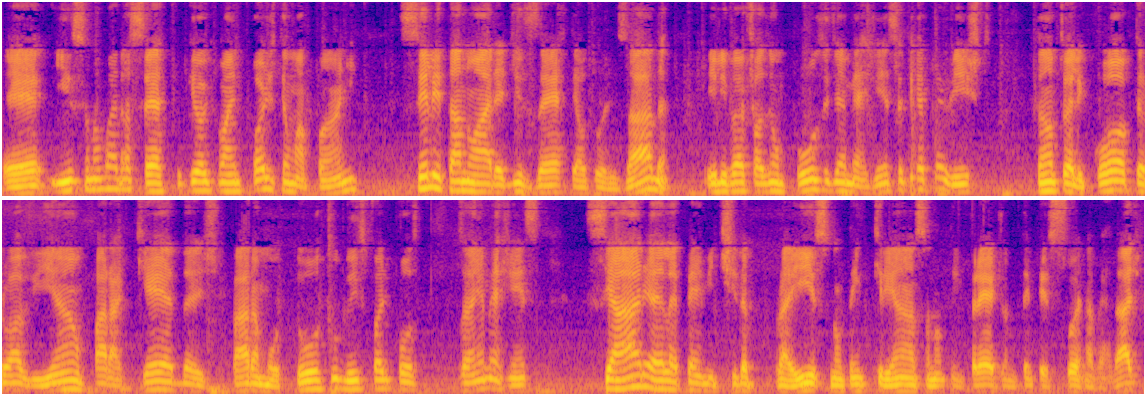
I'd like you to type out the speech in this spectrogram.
É, isso não vai dar certo, porque o equipamento pode ter uma pane. Se ele está numa área deserta e autorizada, ele vai fazer um pouso de emergência que é previsto tanto helicóptero, avião, paraquedas, paramotor, tudo isso pode pousar em emergência. Se a área ela é permitida para isso, não tem criança, não tem prédio, não tem pessoas, na verdade,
